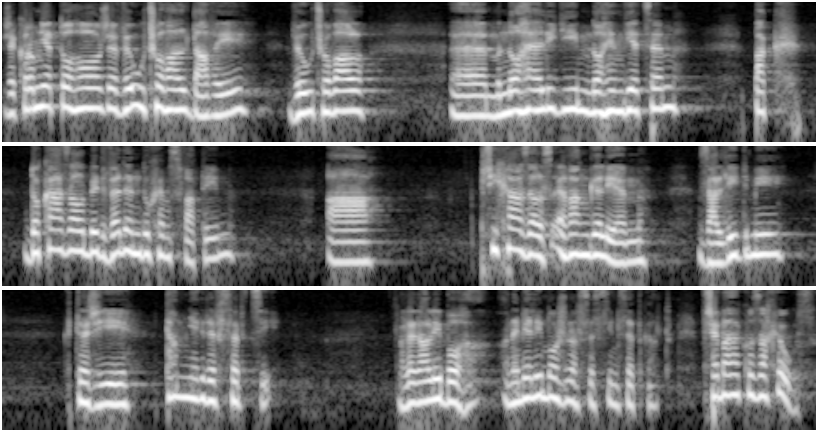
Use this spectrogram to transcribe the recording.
že kromě toho, že vyučoval davy, vyučoval eh, mnohé lidí mnohým věcem, pak dokázal být veden Duchem Svatým a přicházel s evangeliem za lidmi, kteří tam někde v srdci hledali Boha a neměli možnost se s tím setkat. Třeba jako Zacheus.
